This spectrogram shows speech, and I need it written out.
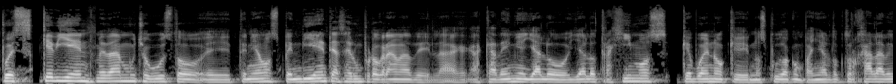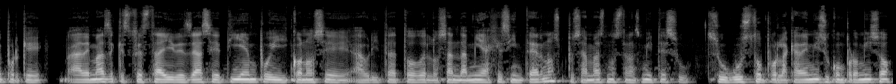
Pues qué bien, me da mucho gusto. Eh, teníamos pendiente hacer un programa de la academia, ya lo, ya lo trajimos. Qué bueno que nos pudo acompañar doctor Jálave, porque además de que usted está ahí desde hace tiempo y conoce ahorita todos los andamiajes internos, pues además nos transmite su, su gusto por la academia y su compromiso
